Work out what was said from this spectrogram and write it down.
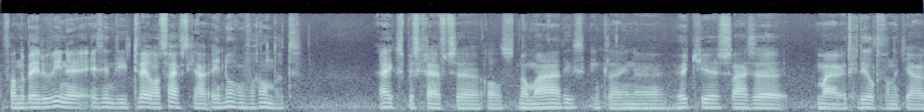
van de Bedouinen is in die 250 jaar enorm veranderd. Eiks beschrijft ze als nomadisch, in kleine hutjes... waar ze maar het gedeelte van het jaar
